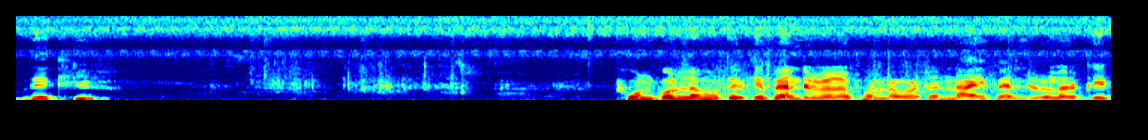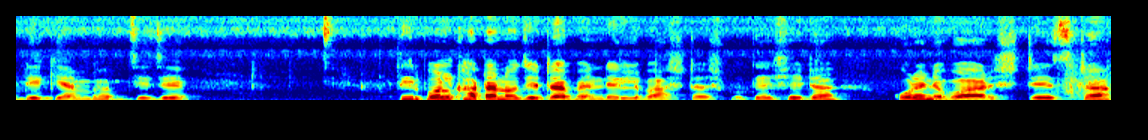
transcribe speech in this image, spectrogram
দেখি। ফোন করলাম ওদেরকে, প্যান্ডেলওয়ালার ফোন নাম্বারটা নাই, প্যান্ডেলওয়ালাকে ডেকে আমি ভাবছি যে তিরপল খাটানো যেটা, প্যান্ডেল বাস টাস পুঁতে, সেটা করে নেব। আর স্টেজটা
